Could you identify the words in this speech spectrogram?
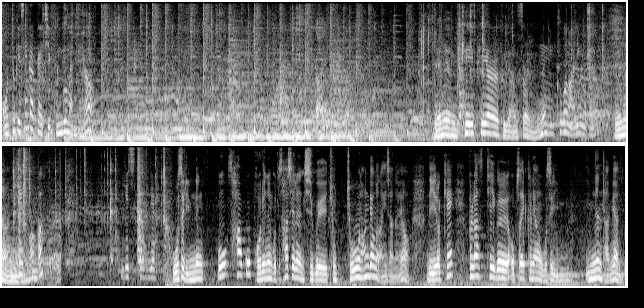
어떻게 생각할지 궁금한데요. 얘는 KPR 그게 안 써있네? 음, 그건 아닌가 봐요. 얘는 아니야. 이게 그건가? 이게 진짜 우리야. 옷을 입는 고 사고 버리는 것도 사실은 지구에 조- 좋은 환경은 아니잖아요. 근데 이렇게 플라스틱을 업사이클링한 옷을 입, 입는다면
